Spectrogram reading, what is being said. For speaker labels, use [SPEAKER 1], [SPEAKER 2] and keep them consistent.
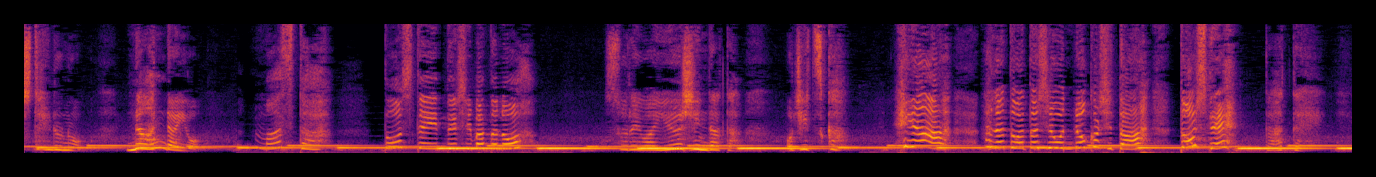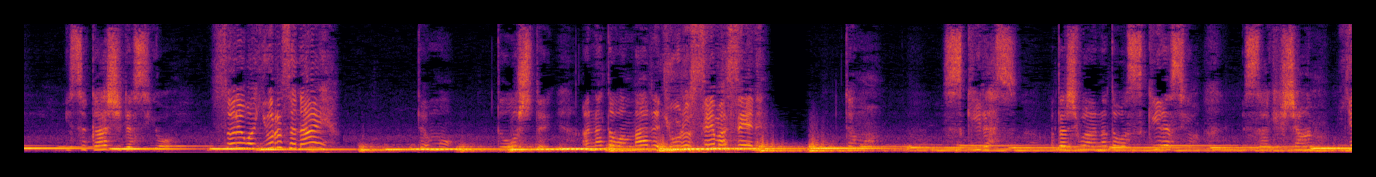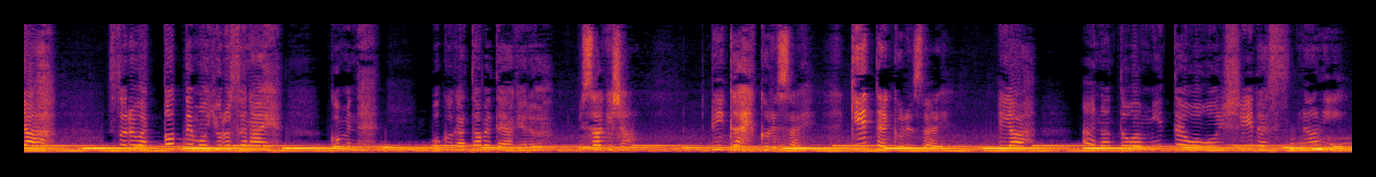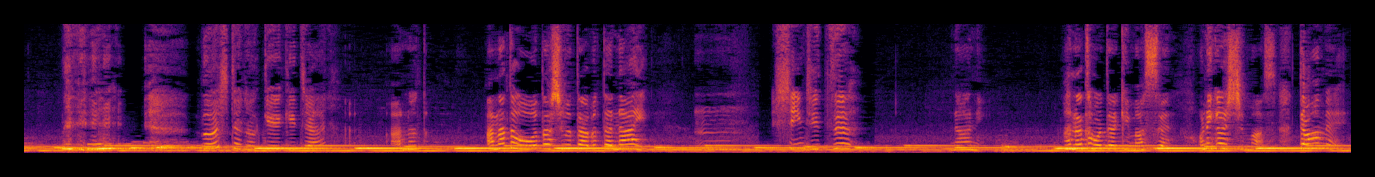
[SPEAKER 1] しているの？なんだよ？
[SPEAKER 2] マスター、どうして行ってしまったの？いや
[SPEAKER 1] それは友人だった。落ち着く。
[SPEAKER 2] あ、あなた私を残したどうして？
[SPEAKER 1] だって、忙しいですよ。
[SPEAKER 2] それは許せない
[SPEAKER 1] でも、どうして？あなたはまだ、でも、
[SPEAKER 2] 許せません
[SPEAKER 1] 好きです。私はあなたは好きですよ。うさぎちゃん。
[SPEAKER 2] いや、それはとっても許せない。ごめんね。僕が食べてあげる。
[SPEAKER 1] うさぎちゃん。理解ください。聞いてください。
[SPEAKER 2] いや、あなたは見ては美味しいです。
[SPEAKER 1] 何？
[SPEAKER 2] どうしたの、ケーキちゃん？
[SPEAKER 1] あなた、あなたは私を食べてない。
[SPEAKER 2] うん、真実。
[SPEAKER 1] 何？あなたはできません。お願いします。ダメ。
